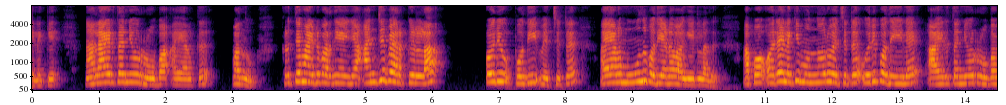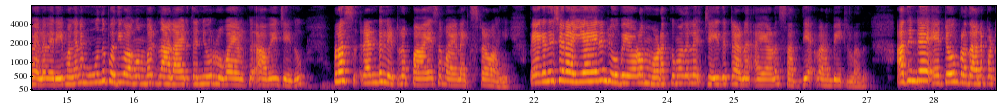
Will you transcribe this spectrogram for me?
ഇലയ്ക്ക് നാലായിരത്തി അഞ്ഞൂറ് രൂപ അയാൾക്ക് വന്നു. കൃത്യമായിട്ട് പറഞ്ഞു കഴിഞ്ഞാൽ അഞ്ച് പേർക്കുള്ള ഒരു പൊതി വെച്ചിട്ട് അയാൾ മൂന്ന് പൊതിയാണ് വാങ്ങിയിട്ടുള്ളത്. അപ്പോൾ ഒരിലയ്ക്ക് മുന്നൂറ് വെച്ചിട്ട് ഒരു പൊതിയിൽ ആയിരത്തഞ്ഞൂറ് രൂപ വില വരെയും അങ്ങനെ മൂന്ന് പൊതി വാങ്ങുമ്പോൾ നാലായിരത്തഞ്ഞൂറ് രൂപ അയാൾക്ക് ആവുകയും ചെയ്തു. പ്ലസ് രണ്ട് ലിറ്റർ പായസം അയാൾ എക്സ്ട്രാ വാങ്ങി. അപ്പോൾ ഏകദേശം ഒരു അയ്യായിരം രൂപയോളം മുടക്കുമുതൽ ചെയ്തിട്ടാണ് അയാൾ സദ്യ വിളമ്പിയിട്ടുള്ളത്. അതിന്റെ ഏറ്റവും പ്രധാനപ്പെട്ട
